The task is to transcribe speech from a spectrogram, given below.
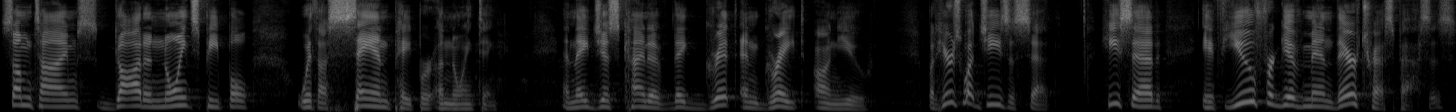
Sometimes God anoints people with a sandpaper anointing. and they just kind of they grit and grate on you. But here's what Jesus said. He said, "If you forgive men their trespasses,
